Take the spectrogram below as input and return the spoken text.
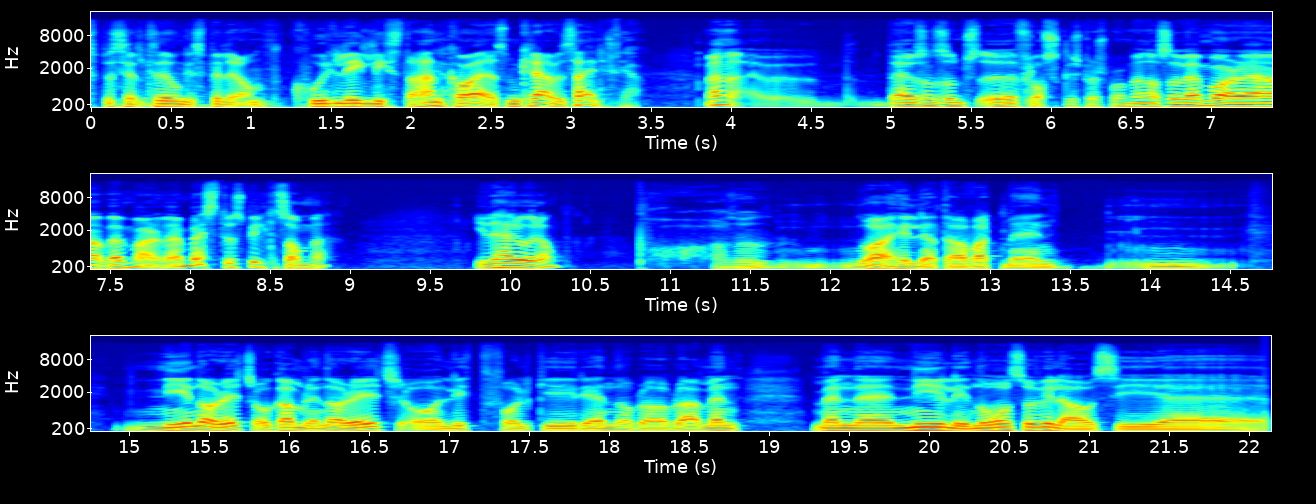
spesielt til de unge spillerne. Hvor ligger lista hen? Hva er det som kreves her? Men øh, det er jo sånn som uh, floskespørsmål, men altså, hvem var det hvem er, hvem beste du spilte sammen med i de her årene? Altså, nå er jeg heldig at jeg har vært med en ny Norwich og gamle Norwich og litt folk i renn og bla, bla, bla. Men, men uh, nylig nå så vil jeg jo si uh,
